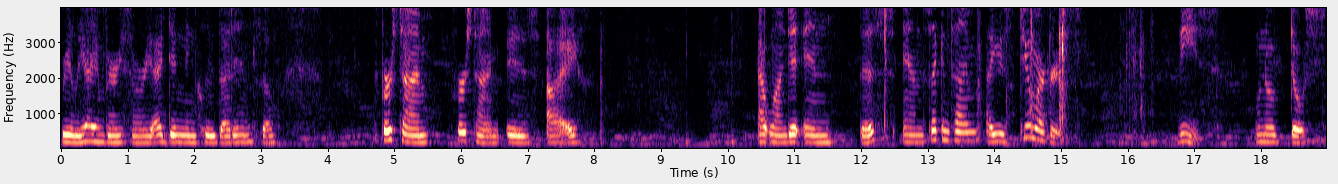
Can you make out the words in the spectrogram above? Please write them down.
Really, I am very sorry. I didn't include that in, so. First time, first time is I outlined it in this, and the second time I used two markers. These. Uno, dos.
